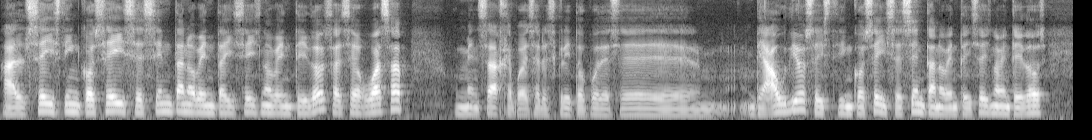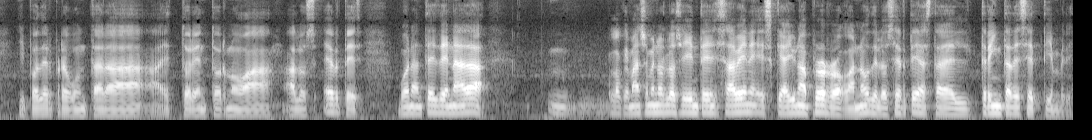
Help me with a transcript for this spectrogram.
al 656 60 96 92, a ese WhatsApp un mensaje puede ser escrito, puede ser de audio, 656 60 96 92 y poder preguntar a, Héctor en torno a, los ERTES. Bueno, antes de nada, mm, lo que más o menos los oyentes saben es que hay una prórroga ¿no? de los ERTE hasta el 30 de septiembre.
